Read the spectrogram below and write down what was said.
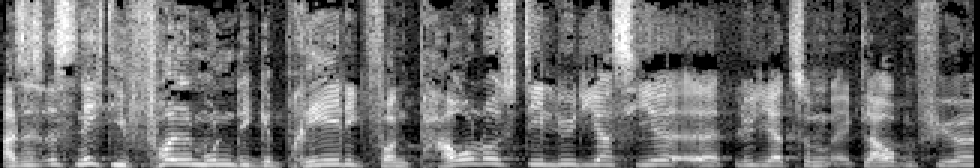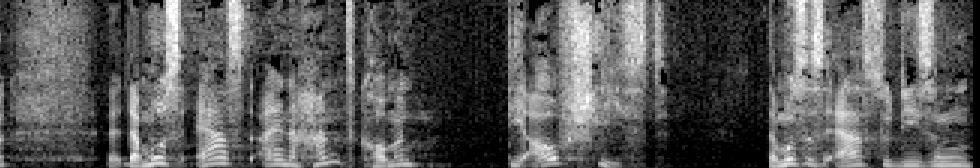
Also es ist nicht die vollmundige Predigt von Paulus, die Lydias hier, äh, Lydia zum Glauben führt. Äh, da muss erst eine Hand kommen, die aufschließt. Da muss es erst zu diesem,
